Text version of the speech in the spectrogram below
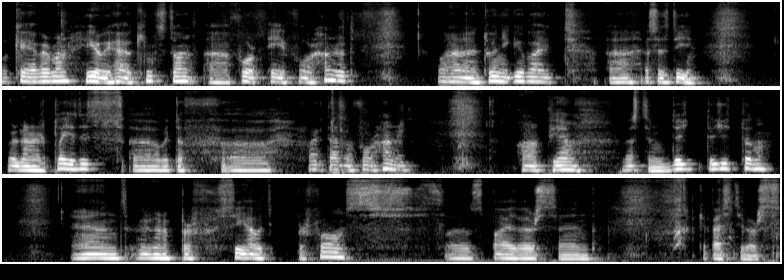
Okay everyone, here we have Kingston uh, 4A400 120 gigabyte uh, SSD. We're gonna replace this uh, with a uh, 5400 RPM Western Dig Digital and we're gonna see how it performs, uh, and capacitors.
